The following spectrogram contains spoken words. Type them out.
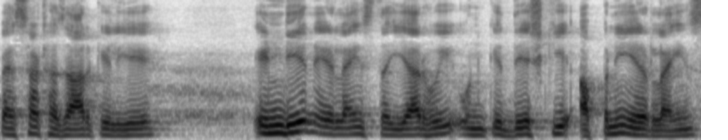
पैंसठ हज़ार के लिए इंडियन एयरलाइंस तैयार हुई। उनके देश की अपनी एयरलाइंस,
